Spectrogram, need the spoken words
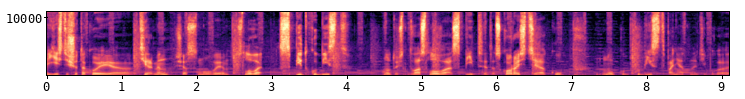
есть еще такой э, термин, сейчас новое слово спид-кубист. Ну, то есть два слова спид это скорость, а куб, ну, куб, кубист, понятно, типа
